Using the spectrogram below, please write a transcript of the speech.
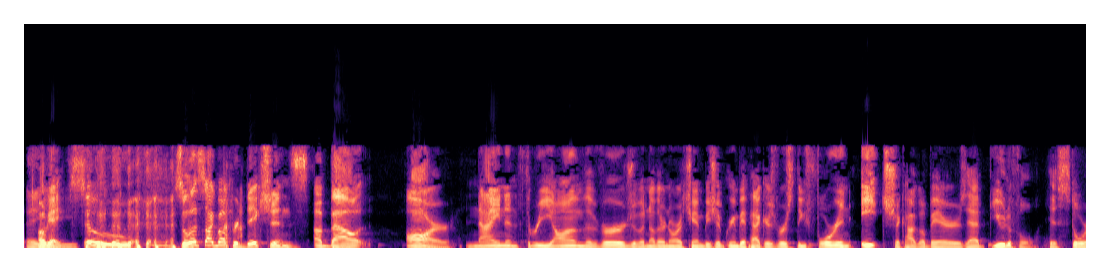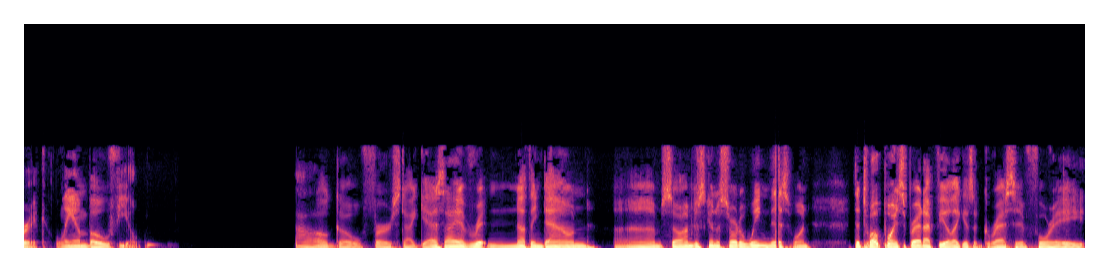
Hey. Okay, so so let's talk about predictions about our nine and three on the verge of another North Championship Green Bay Packers versus the four and eight Chicago Bears at beautiful, historic Lambeau Field. I'll go first, I guess. I have written nothing down, um, so I'm just going to sort of wing this one the 12 point spread I feel like is aggressive for a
